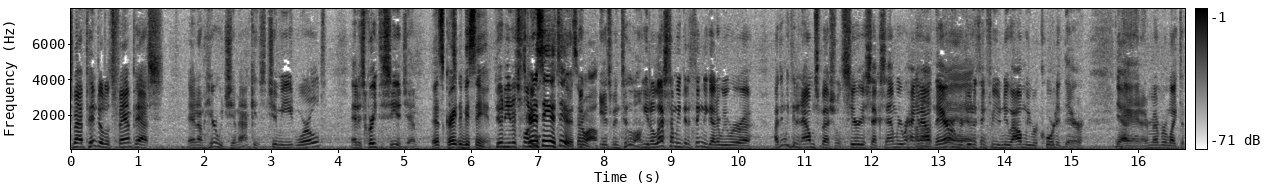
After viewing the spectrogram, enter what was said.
It's Matt Pinfield. It's Fan Pass, and I'm here with Jim Adkins, Jimmy Eat World, and it's great to see you, Jim. It's great to be seen. Dude, you know it's It's funny. great to see you too. It's been a while. It's been too long. You know, last time we did a thing together, we were, uh, I think we did an album special at Sirius XM. We were hanging Uh-huh. out there, Yeah, and we yeah, are doing a thing for your new album we recorded there. Yeah. And I remember like the,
